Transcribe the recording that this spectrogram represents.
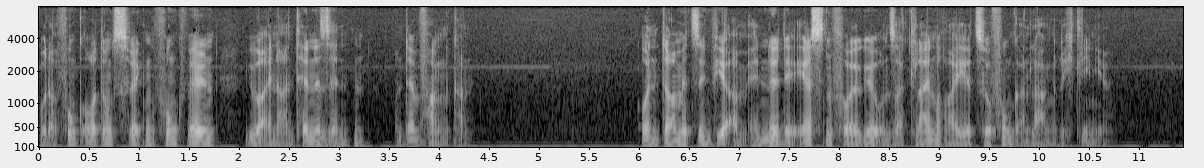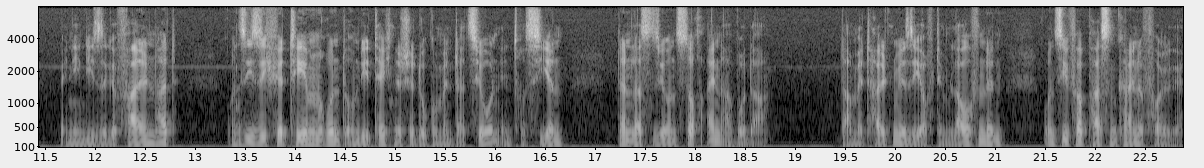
oder Funkortungszwecken Funkwellen über eine Antenne senden und empfangen kann und damit sind wir am Ende der ersten Folge unserer kleinen Reihe zur Funkanlagenrichtlinie. Wenn Ihnen diese gefallen hat und Sie sich für Themen rund um die technische Dokumentation interessieren, dann lassen Sie uns doch ein Abo da. Damit halten wir Sie auf dem Laufenden und Sie verpassen keine Folge.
